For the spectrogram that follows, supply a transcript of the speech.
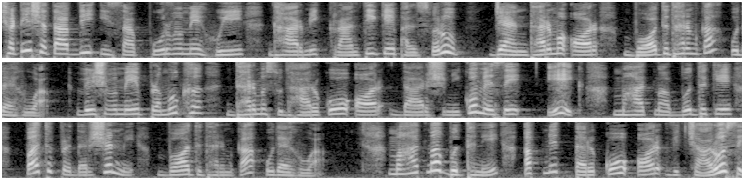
छठी शताब्दी ईसा पूर्व में हुई धार्मिक क्रांति के फलस्वरूप जैन धर्म और बौद्ध धर्म का उदय हुआ। विश्व में प्रमुख धर्म सुधारकों और दार्शनिकों में से एक महात्मा बुद्ध के पथ प्रदर्शन में बौद्ध धर्म का उदय हुआ। महात्मा बुद्ध ने अपने तर्कों और विचारों से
